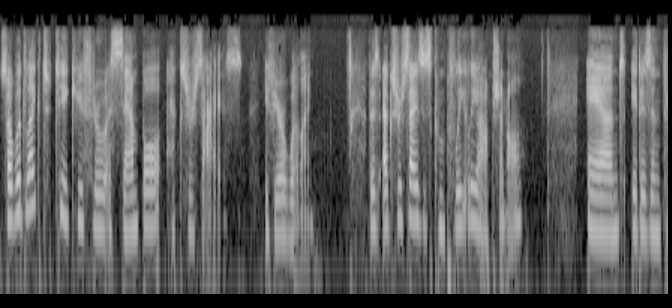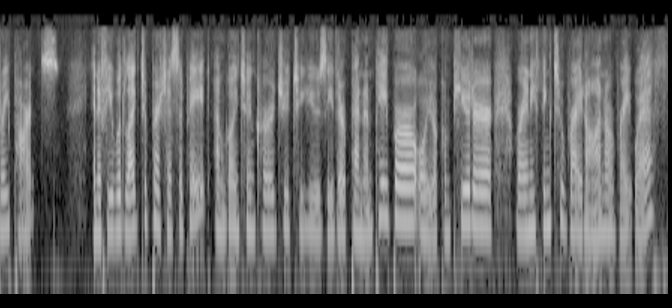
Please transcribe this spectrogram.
so I would like to take you through a sample exercise if you're willing. This exercise is completely optional and it is in three parts. And if you would like to participate, I'm going to encourage you to use either pen and paper or your computer or anything to write on or write with.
